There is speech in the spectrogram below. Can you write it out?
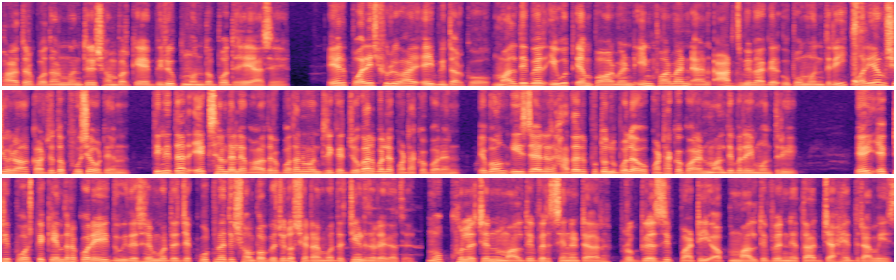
ভারতের প্রধানমন্ত্রী সম্পর্কে বিরূপ মন্তব্য ধেয়ে আসে। এরপরই শুরু হয় এই বিতর্ক। মালদ্বীপের youth empowerment, information and arts বিভাগের উপমন্ত্রী মরিয়াম শিউনা কার্যত ফুসে ওঠেন। তিনি তার এক স্যান্ডেলে ভারতের প্রধানমন্ত্রীকে জোগাড় বলে কটাক্ষ করেন এবং ইসরায়েলের হাতের পুতুল বলেও কটাক্ষ করেন মালদ্বীপের এই মন্ত্রী। এই একটি পোস্টকে কেন্দ্র করে এই দুই দেশের মধ্যে যে কূটনৈতিক সম্পর্ক ছিল, সেটার মধ্যে চিড় ধরে গেছে। মুখ খুলেছেন মালদ্বীপের সেনেটর, প্রোগ্রেসিভ পার্টি অফ মালদ্বীপের নেতা জাহেদ রামিস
